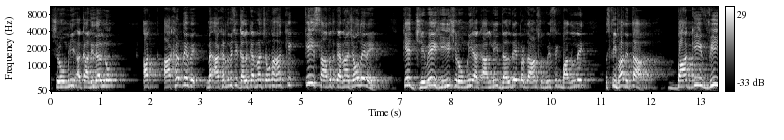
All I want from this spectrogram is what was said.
ਸ਼੍ਰੋਮਣੀ ਅਕਾਲੀ ਦਲ ਨੂੰ। ਆਖ- ਆਖਰ ਦੇ ਮੈਂ ਆਖਰ ਦੇ ਵਿੱਚ ਗੱਲ ਕਰਨਾ ਚਾਹੁੰਦਾ ਹਾਂ ਕਿ ਕੀ ਸਾਬਤ ਕਰਨਾ ਚਾਹੁੰਦੇ ਨੇ ਕਿ ਜਿਵੇਂ ਹੀ ਸ਼੍ਰੋਮਣੀ ਅਕਾਲੀ ਦਲ ਦੇ ਪ੍ਰਧਾਨ ਸੁਖਬੀਰ ਸਿੰਘ ਬਾਦਲ ਨੇ ਅਸਤੀਫਾ ਦਿੱਤਾ, ਬਾਕੀ ਵੀ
